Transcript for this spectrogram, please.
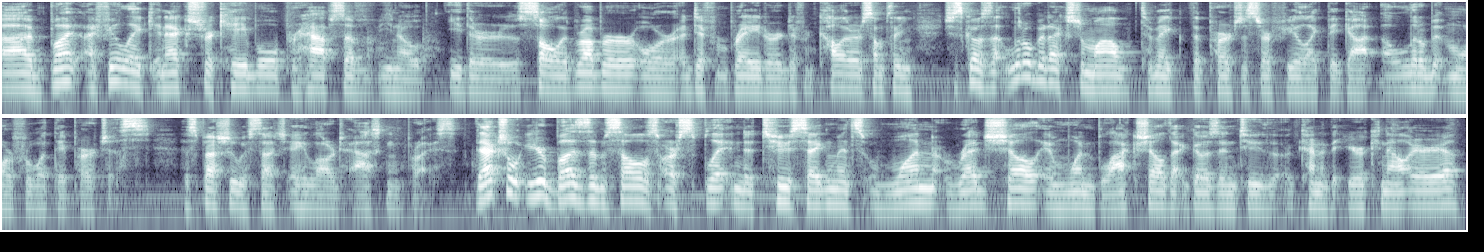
Uh, but I feel like an extra cable, perhaps of you know either solid rubber or a different braid or a different color or something, just goes that little bit extra mile to make the purchaser feel like they got a little bit more for what they purchased especially with such a large asking price. The actual earbuds themselves are split into two segments, one red shell and one black shell that goes into the, kind of the ear canal area.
